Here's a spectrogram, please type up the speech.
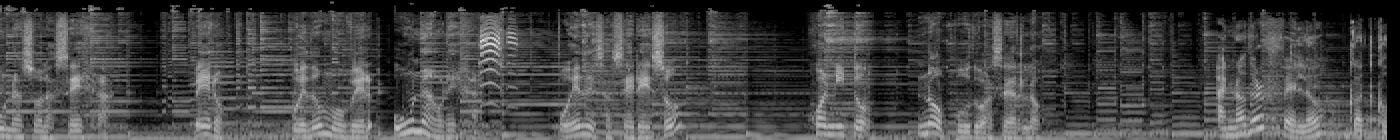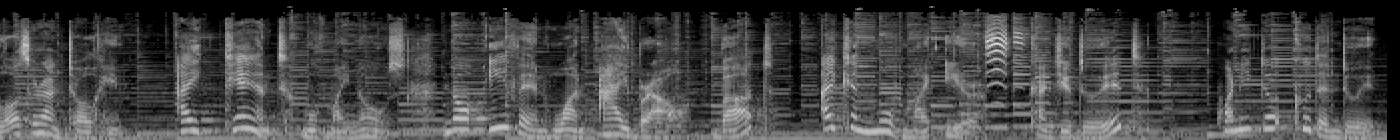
una sola ceja, pero puedo mover una oreja. ¿Puedes hacer eso? Juanito no pudo hacerlo. Another fellow got closer and told him, I can't move my nose, not even one eyebrow, but I can move my ear. Can you do it? Juanito couldn't do it.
